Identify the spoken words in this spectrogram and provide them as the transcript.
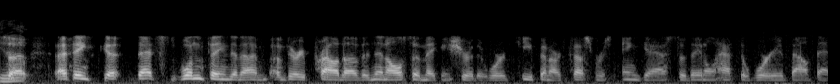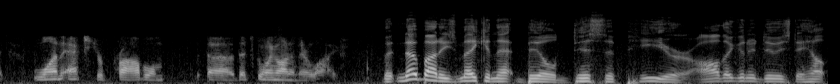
You so I think uh, that's one thing that I'm, I'm very proud of, and then also making sure that we're keeping our customers in gas so they don't have to worry about that one extra problem uh, that's going on in their life. But nobody's making that bill disappear. All they're going to do is to help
